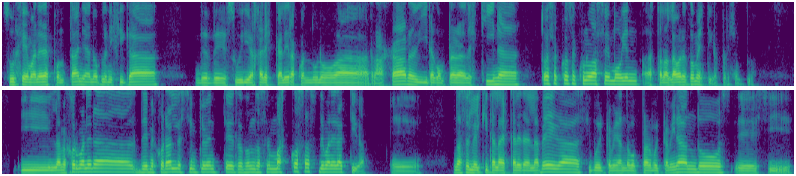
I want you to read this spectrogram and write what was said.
surge de manera espontánea, no planificada, desde subir y bajar escaleras cuando uno va a trabajar, ir a comprar a la esquina, todas esas cosas que uno hace moviendo, hasta las labores domésticas, por ejemplo. Y la mejor manera de mejorarlo es simplemente tratando de hacer más cosas de manera activa. Eh, no hacerle el quita la escalera de la pega, si voy caminando a comprar, voy caminando, eh, si,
